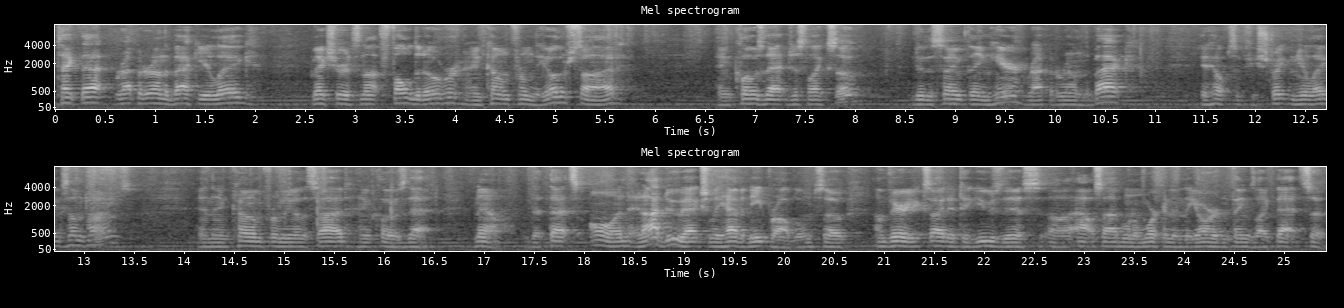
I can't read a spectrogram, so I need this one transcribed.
Take that, wrap it around the back of your leg. Make sure it's not folded over, and come from the other side and close that just like so. Do the same thing here. Wrap it around the back. It helps if you straighten your leg sometimes. And then come from the other side and close that. Now that that's on, and I do actually have a knee problem, so I'm very excited to use this uh, outside when I'm working in the yard and things like that. So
